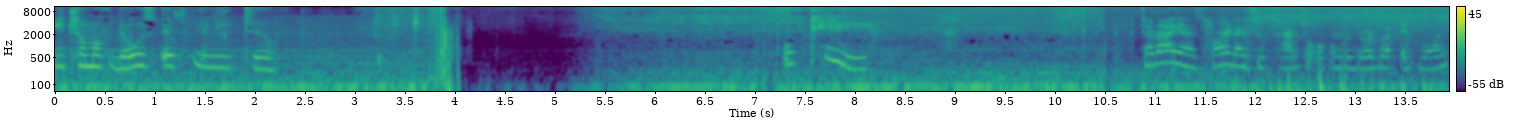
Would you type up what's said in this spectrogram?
eat some of those if you need to. Okay. Try as hard as you can to open the door, but it won't.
